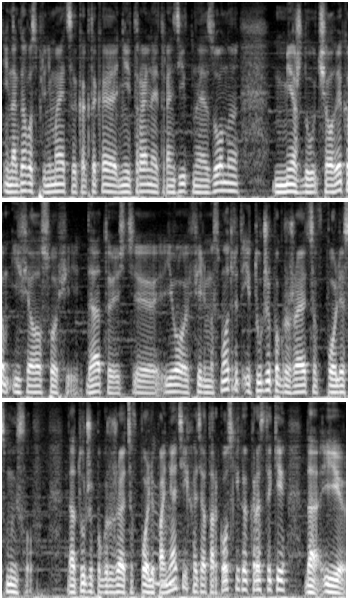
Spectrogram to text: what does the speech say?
иногда воспринимается как такая нейтральная транзитная зона между человеком и философией, да, то есть э, его фильмы смотрят и тут же погружаются в поле смыслов, да, тут же погружаются в поле mm-hmm. понятий, хотя Тарковский как раз-таки, да, и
